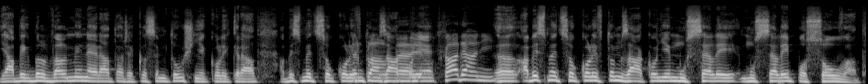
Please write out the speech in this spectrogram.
Já bych byl velmi nerad, a řekl jsem to už několikrát, aby jsme cokoliv Ten v tom zákoně, aby jsme cokoliv v tom zákoně museli, museli posouvat.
